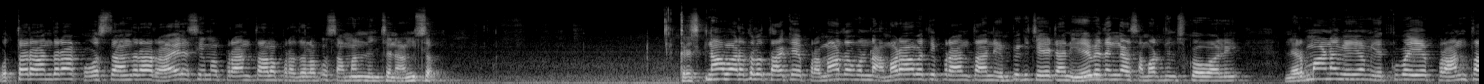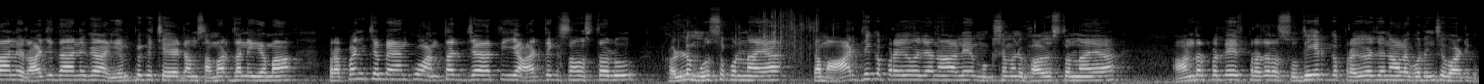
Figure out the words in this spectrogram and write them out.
ఉత్తరాంధ్ర కోస్తాంధ్ర రాయలసీమ ప్రాంతాల ప్రజలకు సంబంధించిన అంశం. కృష్ణా వరదలు తాకే ప్రమాదం ఉన్న అమరావతి ప్రాంతాన్ని ఎంపిక చేయటాన్ని ఏ విధంగా సమర్థించుకోవాలి? నిర్మాణ వ్యయం ఎక్కువయ్యే ప్రాంతాన్ని రాజధానిగా ఎంపిక చేయడం సమర్థనీయమా? ప్రపంచ బ్యాంకు అంతర్జాతీయ ఆర్థిక సంస్థలు కళ్ళు మూసుకున్నాయా? తమ ఆర్థిక ప్రయోజనాలే ముఖ్యమని భావిస్తున్నాయా? ఆంధ్రప్రదేశ్ ప్రజల సుదీర్ఘ ప్రయోజనాల గురించి వాటికి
